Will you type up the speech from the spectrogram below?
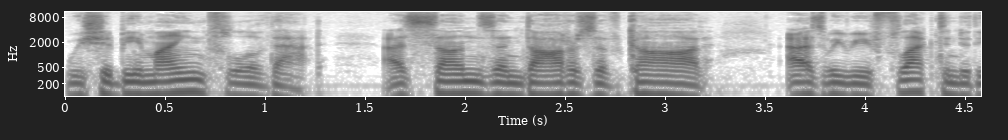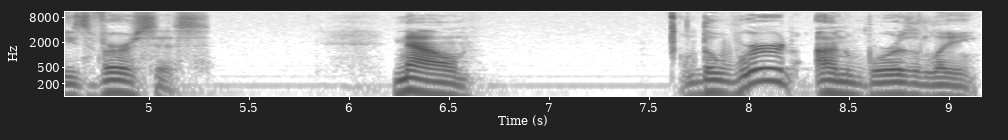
We should be mindful of that as sons and daughters of God as we reflect into these verses. Now, the word unworthily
